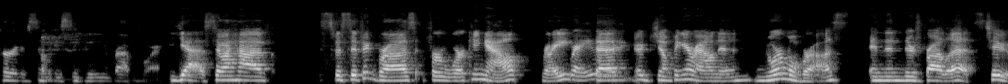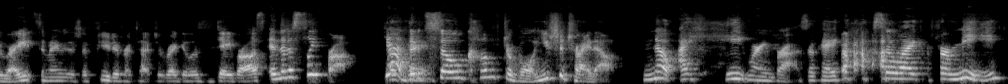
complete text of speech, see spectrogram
heard of somebody sleeping in a bra before. Yeah. So I have specific bras for working out, right? Right. That right. are jumping around in, normal bras. And then there's bralettes too, right? So maybe there's a few different types of regular day bras. And then a sleep bra. Yeah, Okay. that's so comfortable. You should try it out. No, I hate wearing bras. Okay. so, like, for me,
